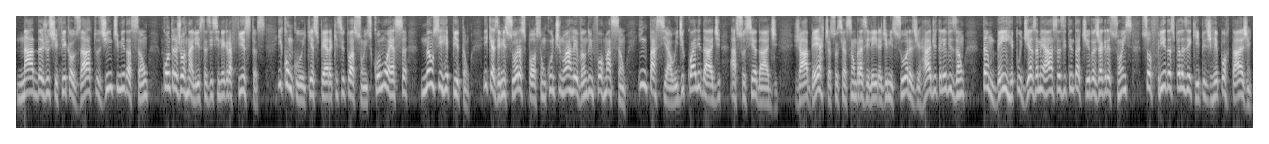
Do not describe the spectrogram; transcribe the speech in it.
Nada justifica os atos de intimidação contra jornalistas e cinegrafistas e conclui que espera que situações como essa não se repitam e que as emissoras possam continuar levando informação imparcial e de qualidade à sociedade. Já a Associação Brasileira de Emissoras de Rádio e Televisão, também repudia as ameaças e tentativas de agressões sofridas pelas equipes de reportagem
